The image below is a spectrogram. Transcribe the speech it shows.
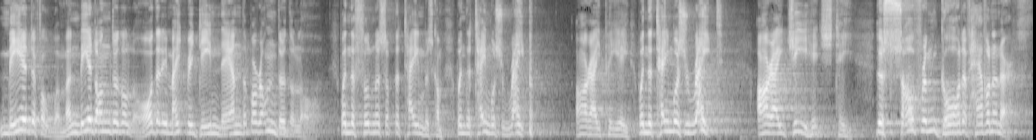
made of a woman, made under the law, that he might redeem them that were under the law. When the fullness of the time was come, when the time was ripe, R I P E, when the time was right, R I G H T, the sovereign God of heaven and earth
